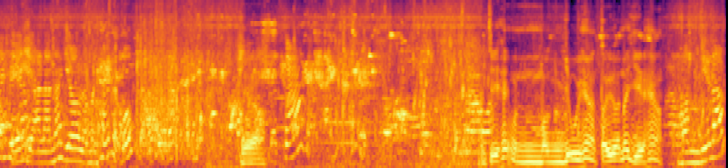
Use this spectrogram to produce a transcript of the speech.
Cái hiện giờ là nó vô là mình thấy là bốn đợt rồi đó. Dạ. Đợt cá chị thấy mình mừng vui ha tự nó về ha. Mừng dữ lắm.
